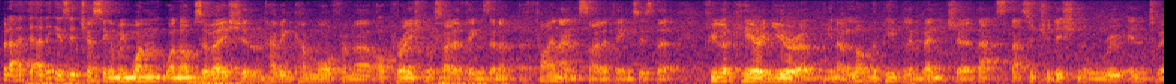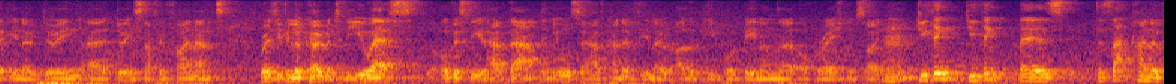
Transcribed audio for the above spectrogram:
But I, th- I think it's interesting. I mean, one, one observation, having come more from an operational side of things than a, a finance side of things, is that if you look here in Europe, you know, a lot of the people in venture, that's that's a traditional route into it. You know, doing uh, doing stuff in finance. Whereas if you look over to the US, obviously you have that. Then you also have kind of you know other people have been on the operational side. Mm. Do you think do you think there's does that kind of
